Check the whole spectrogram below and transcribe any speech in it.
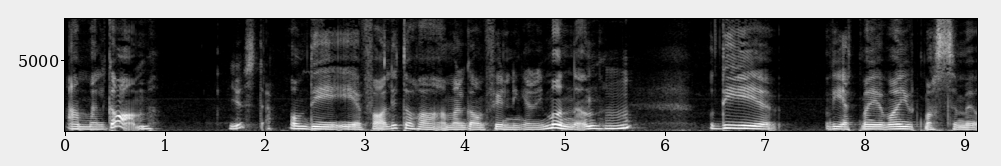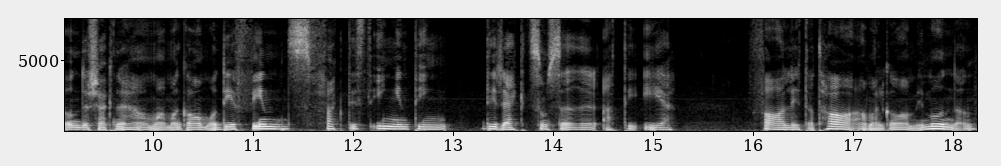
amalgam. Just det. Om det är farligt att ha amalgamfyllningar i munnen. Mm. Och det vet man ju, man har gjort massor med undersökningar här om amalgam och det finns faktiskt ingenting direkt som säger att det är farligt att ha amalgam i munnen.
